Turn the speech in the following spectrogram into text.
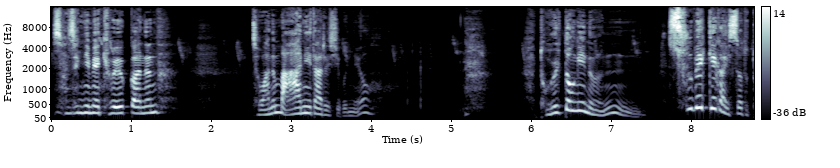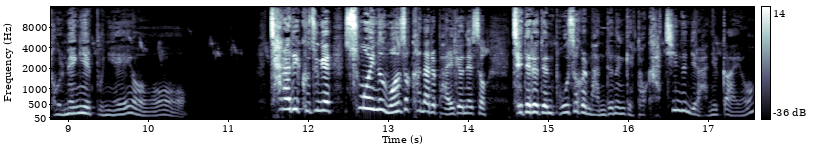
선생님의 교육과는 저와는 많이 다르시군요. 돌덩이는 수백 개가 있어도 돌멩이일 뿐이에요. 차라리 그 중에 숨어 있는 원석 하나를 발견해서 제대로 된 보석을 만드는 게 더 가치 있는 일 아닐까요?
